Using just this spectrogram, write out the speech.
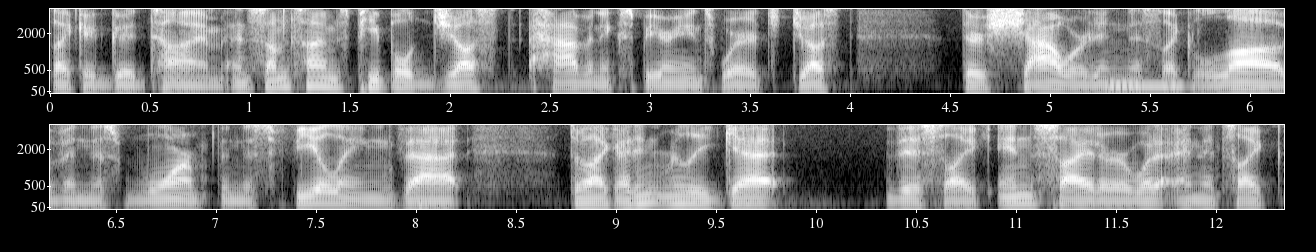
like a good time. And sometimes people just have an experience where it's just they're showered in this like love and this warmth and this feeling that they're like, I didn't really get this like insight or what, and it's like,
